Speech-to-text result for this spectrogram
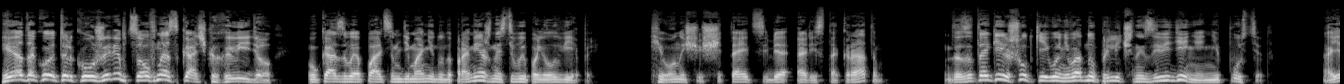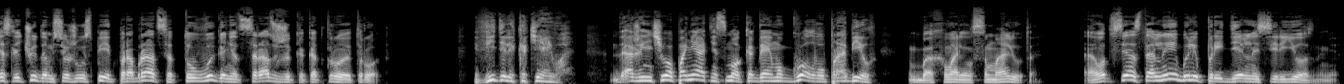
Я такое только у жеребцов на скачках видел, указывая пальцем демониду на промежность, выпалил вепрь. И он еще считает себя аристократом? Да за такие шутки его ни в одно приличное заведение не пустят. А если чудом все же успеет пробраться, то выгонят сразу же, как откроет рот. «Видели, как я его? Даже ничего понять не смог, когда ему голову пробил!» Бахвалил самолюта. А вот все остальные были предельно серьезными.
